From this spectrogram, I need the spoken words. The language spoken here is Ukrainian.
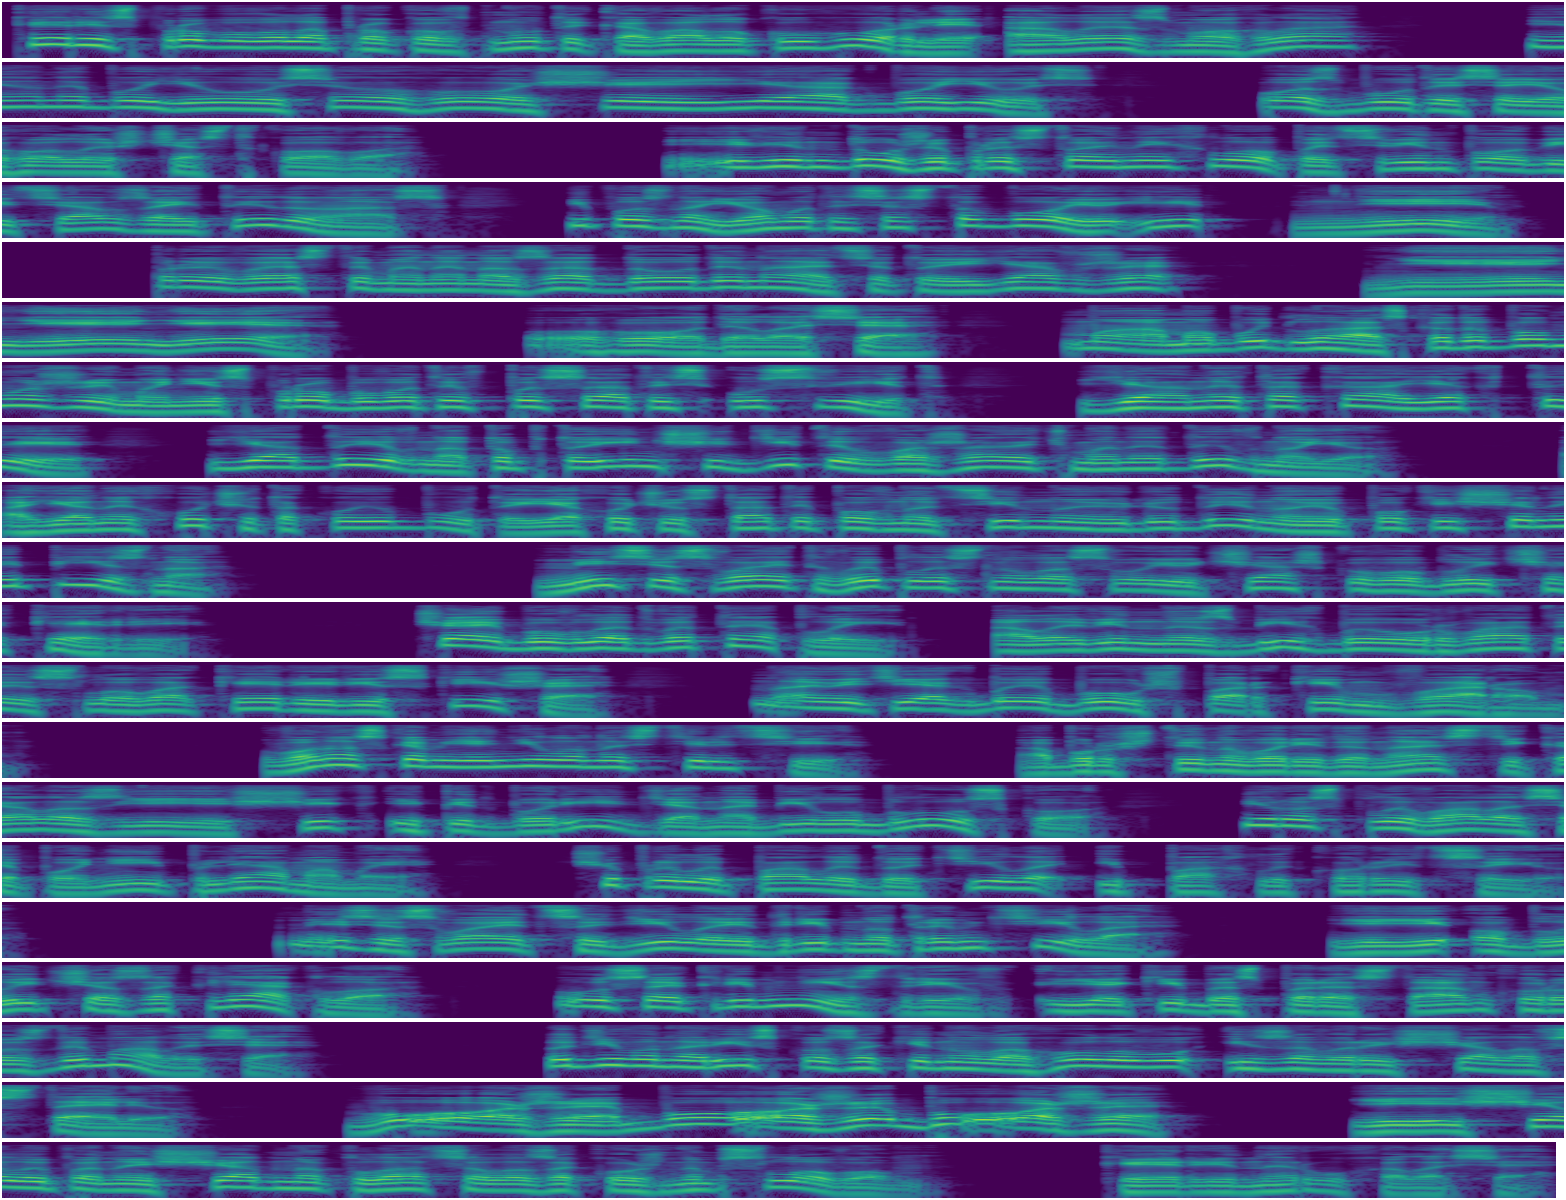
Керрі спробувала проковтнути кавалок у горлі, але змогла я не боюсь, ого, ще як боюсь, позбутися його лише частково. І він дуже пристойний хлопець, він пообіцяв зайти до нас і познайомитися з тобою, і. Ні. Привезти мене назад до одинадцятої, я вже. Ні, ні, ні. Погодилася. Мамо, будь ласка, допоможи мені спробувати вписатись у світ. Я не така, як ти. Я дивна, тобто інші діти вважають мене дивною. А я не хочу такою бути. Я хочу стати повноцінною людиною, поки ще не пізно. Місіс Вайт виплеснула свою чашку в обличчя Керрі. Чай був ледве теплий, але він не зміг би урвати слова Керрі різкіше, навіть якби був шпарким варом. Вона скам'яніла на стільці, а бурштинова рідина стікала з її щік і підборіддя на білу блузку і розпливалася по ній плямами, що прилипали до тіла і пахли корицею. Місіс Вайт сиділа і дрібно тремтіла, її обличчя заклякло, усе крім ніздрів, які без перестанку роздималися. Тоді вона різко закинула голову і заверещала в стелю. Боже, Боже, Боже. Її щелепа нещадно клацала за кожним словом. Керрі не рухалася.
